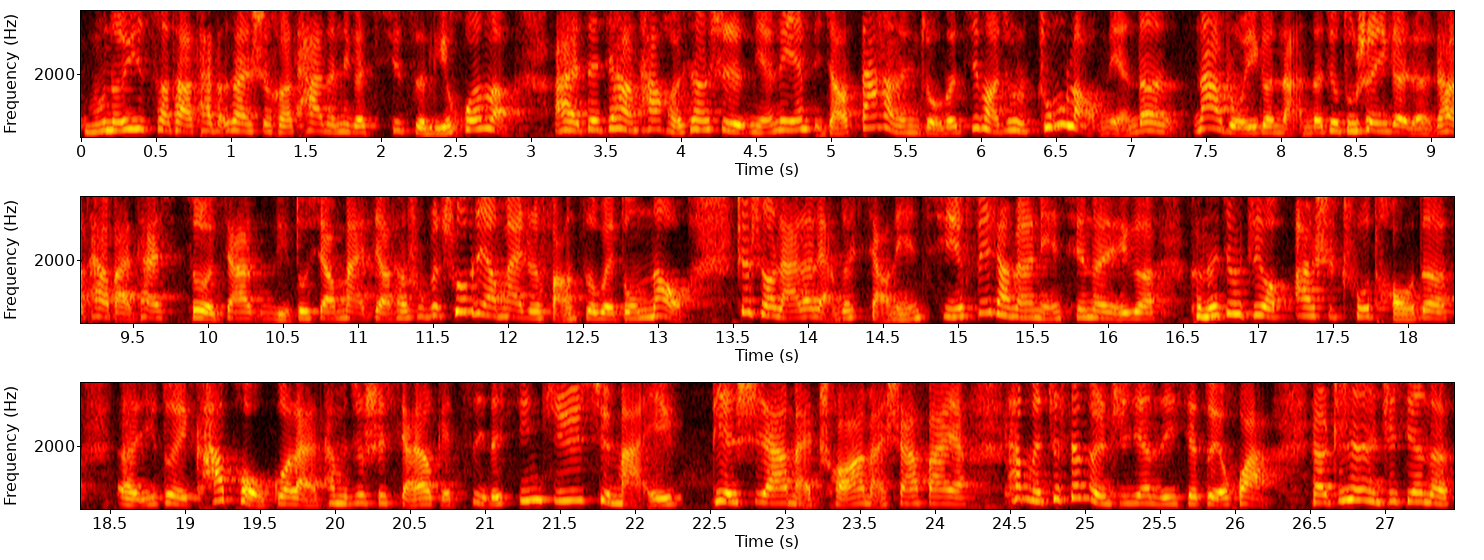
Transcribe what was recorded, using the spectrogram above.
我们能预测到他但是和他的那个妻子离婚了，而且再加上他好像是年龄也比较大的那种的，基本上就是中老年的那种一个男的，就独身一个人，然后他要把他所有家里东西要。卖掉，他说不，说不定要卖这个房子。We don't know。这时候来了两个小年轻，非常非常年轻的一个，可能就只有二十出头的，呃，一对 couple 过来，他们就是想要给自己的新居去买一电视啊，买床啊，买沙发呀。他们这三个人之间的一些对话，然后这三人之间的，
